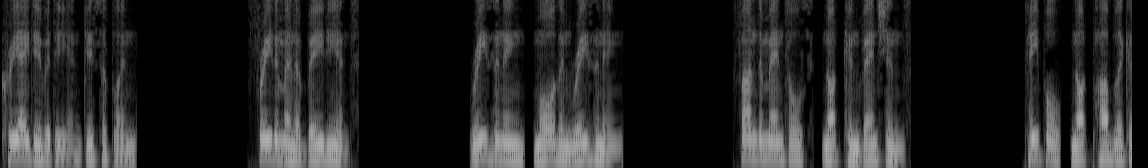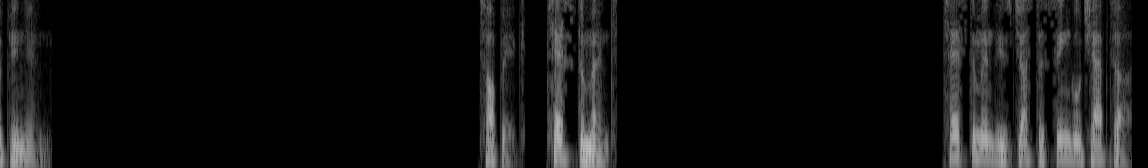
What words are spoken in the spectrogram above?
Creativity and discipline Freedom and obedience Reasoning, more than reasoning Fundamentals, not conventions People, not public opinion. Testament. Testament is just a single chapter,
